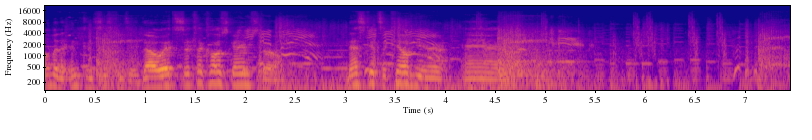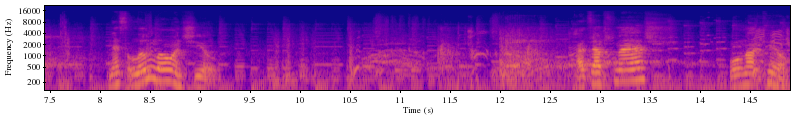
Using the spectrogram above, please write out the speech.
little bit of inconsistency, though. It's it's a close game still. Ness gets a kill here, and Ness a little low on shield. That's up smash. Will not kill.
